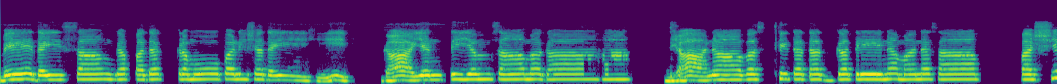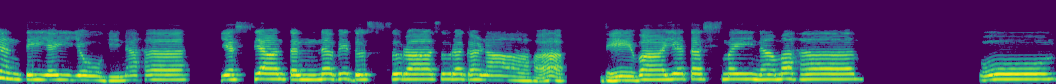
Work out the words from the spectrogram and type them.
वेदैः साङ्गपदक्रमोपनिषदैः। गायन्ति यं सामगाः। ध्यानावस्थिततद्गतेन मनसा। पश्यन्ति यै योगिनः। यस्यान्तन्न विदुःसुरासुरगणाः देवाय तस्मै नमः। ॐ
